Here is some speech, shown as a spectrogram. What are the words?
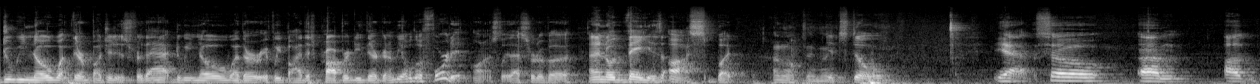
Do we know what their budget is for that? Do we know whether if we buy this property, they're gonna be able to afford it, honestly? That's sort of a, and I know they is us, but I don't know if they make. it's still, Yeah, so, um, I'll,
